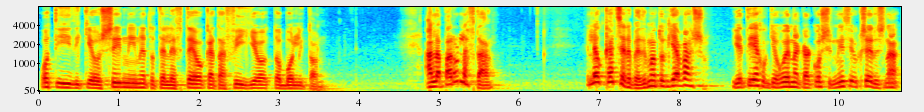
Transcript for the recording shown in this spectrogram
ότι η δικαιοσύνη είναι το τελευταίο καταφύγιο των πολιτών. Αλλά παρόλα αυτά, λέω κάτσε ρε παιδί, να το διαβάσω. Γιατί έχω κι εγώ ένα κακό συνήθειο, ξέρεις, να,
